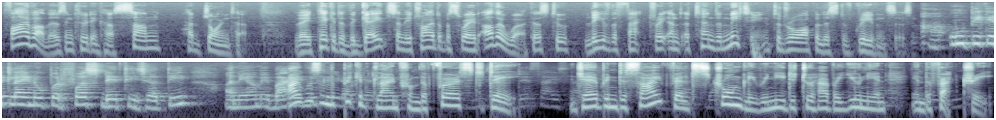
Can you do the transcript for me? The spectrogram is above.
five others, including her son, had joined her. They picketed the gates and they tried to persuade other workers to leave the factory and attend a meeting to draw up a list of grievances. I was on the picket line from the first day. Jayaben Desai felt strongly we needed to have a union in the factory.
